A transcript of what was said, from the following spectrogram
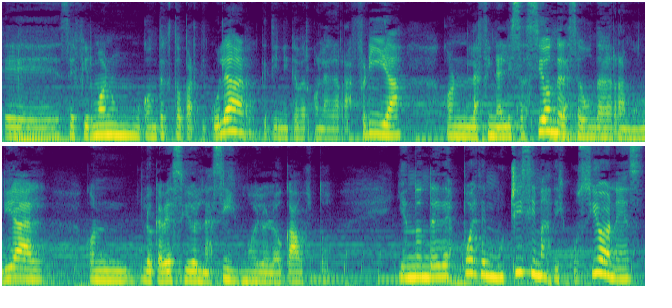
que se firmó en un contexto particular que tiene que ver con la Guerra Fría, con la finalización de la Segunda Guerra Mundial, con lo que había sido el nazismo, el holocausto, y en donde después de muchísimas discusiones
